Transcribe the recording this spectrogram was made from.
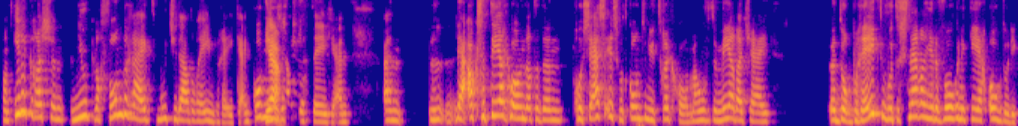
Want iedere keer als je een nieuw plafond bereikt, moet je daar doorheen breken en kom je ja. jezelf weer tegen. En, en ja, accepteer gewoon dat het een proces is wat continu terugkomt, maar hoeft er meer dat jij doorbreekt, hoe te sneller je de volgende keer ook door die,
